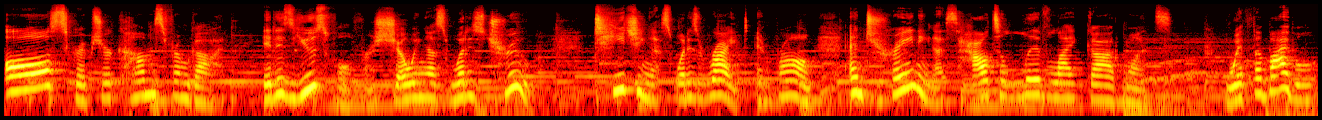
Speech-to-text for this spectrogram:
All scripture comes from God. It is useful for showing us what is true, teaching us what is right and wrong, and training us how to live like God wants. With the Bible,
